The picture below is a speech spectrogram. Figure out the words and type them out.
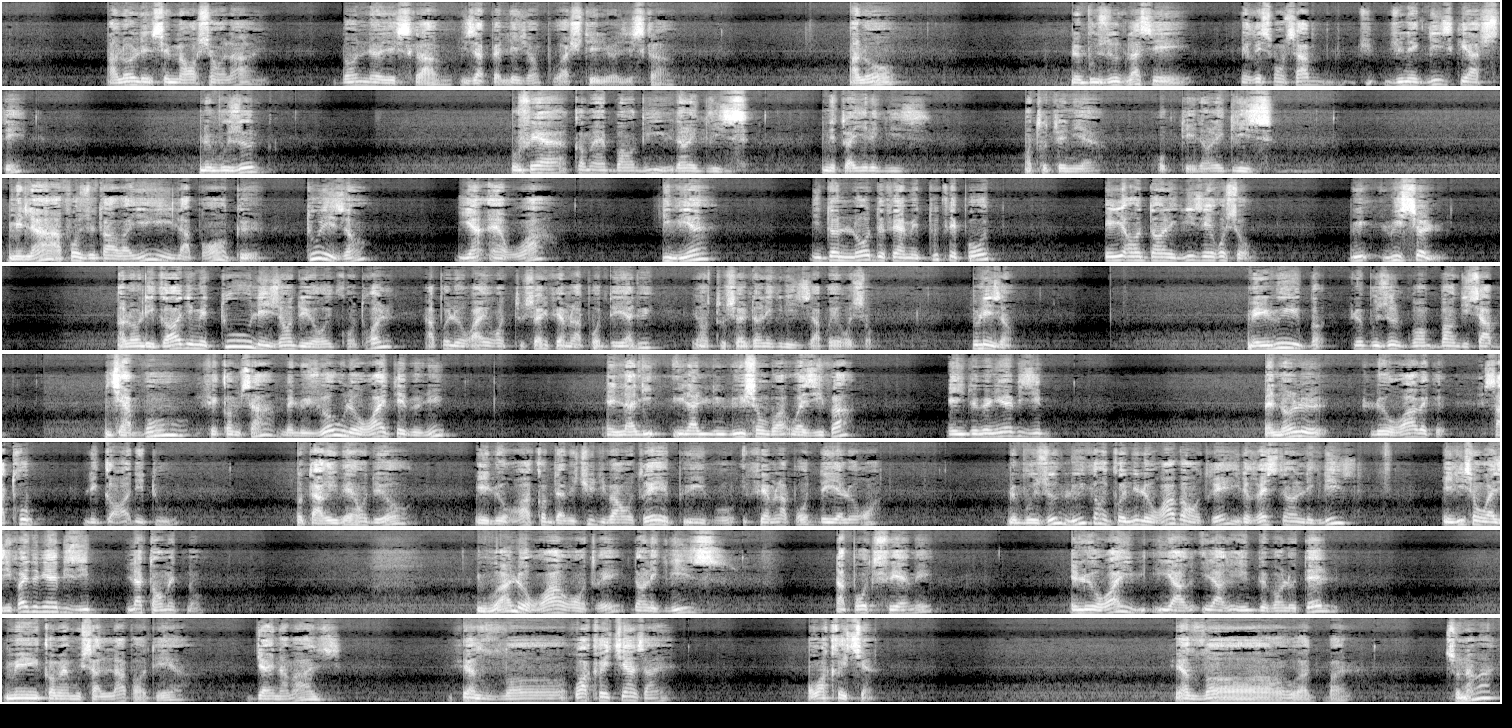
alors ces marchands-là donnent leurs esclaves, ils appellent les gens pour acheter leurs esclaves. Alors, le bouzouk là, c'est le responsable d'une église qui a acheté. Le bouzouk pour faire comme un bangui dans l'église, nettoyer l'église, entretenir, opter dans l'église. Mais là, à force de travailler, il apprend que tous les ans, il y a un roi qui vient, il donne l'ordre de fermer toutes les portes et il entre dans l'église et il ressort. Lui, seul. Alors les gardes, ils mettent tous les gens dehors, ils contrôlent après, le roi, il rentre tout seul, il ferme la porte derrière lui, il rentre tout seul dans l'église. Après, il ressort. Tous les ans. Mais lui, le bouzoul Banguissab, il dit, ah bon, il fait comme ça. Mais le jour où le roi était venu, il a, lu son oisifa et il est devenu invisible. Maintenant, le, le roi, avec sa troupe, les gardes et tout, sont arrivés en dehors. Et le roi, comme d'habitude, il va entrer et puis il ferme la porte derrière le roi. Le bouzou, lui, quand il connaît le roi, va entrer, il reste dans l'église, il lit son oisifa, il devient invisible. Il attend maintenant. Il voit le roi rentrer dans l'église, la porte fermée, et le roi, il, arrive devant l'autel, mais comme un moussalla par terre, il un namaz, Il fait Allah. Roi chrétien, ça, hein? Roi chrétien. Il fait Allahu Akbar. Son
